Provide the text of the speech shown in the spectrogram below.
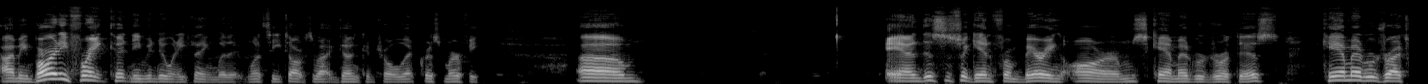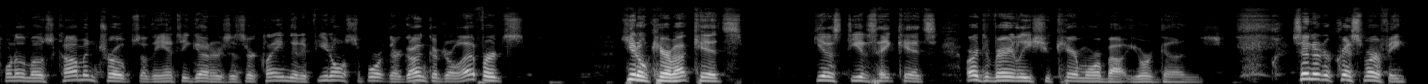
I mean, Barney Frank couldn't even do anything with it once he talks about gun control. That Chris Murphy. Um, and this is again from Bearing Arms. Cam Edwards wrote this. Cam Edwards writes one of the most common tropes of the anti gunners is their claim that if you don't support their gun control efforts, you don't care about kids. You just, you just hate kids, or at the very least, you care more about your guns. Senator Chris Murphy,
